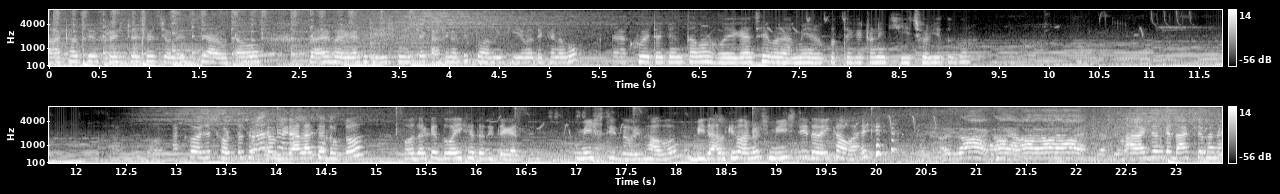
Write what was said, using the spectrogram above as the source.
গাঠা ধুয়ে ফ্রেশ ট্রেশ হয়ে চলে এসেছি আর ওটাও প্রায় হয়ে গেছে তিরিশ মিনিটের কাছাকাছি, তো আমি গিয়ে এবার দেখে নেব। দেখো, এটা কিন্তু আমার হয়ে গেছে, এবার আমি এর উপর থেকে একটুখানি ঘি ছড়িয়ে দেবো। দেখো ওই যে ছোট্ট ছোট্ট বিড়াল আছে দুটো, ওদেরকে দই খেতে দিতে গেছে। মিষ্টি দই ভাবো বিড়ালকে মানুষ মিষ্টি দই খাওয়ায়। আর একজনকে ওখানে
